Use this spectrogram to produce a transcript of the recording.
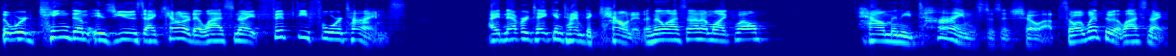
The word kingdom is used, I counted it last night, 54 times. I'd never taken time to count it. And then last night I'm like, well, how many times does it show up? So I went through it last night.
